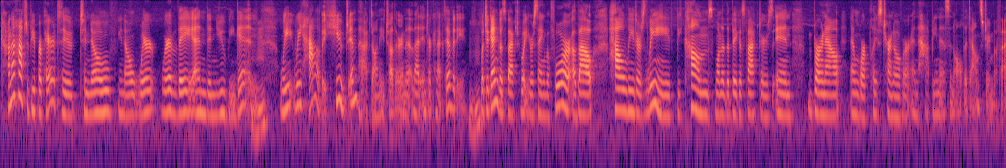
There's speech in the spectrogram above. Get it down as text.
kind of have to be prepared to to know you know where where they end and you begin. We we have a huge impact on each other and that, that interconnectivity which again goes back to what you were saying before about how leaders lead becomes one of the biggest factors in burnout and workplace turnover and happiness and all the downstream effects.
